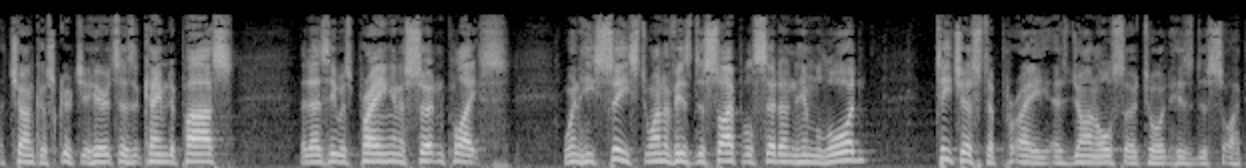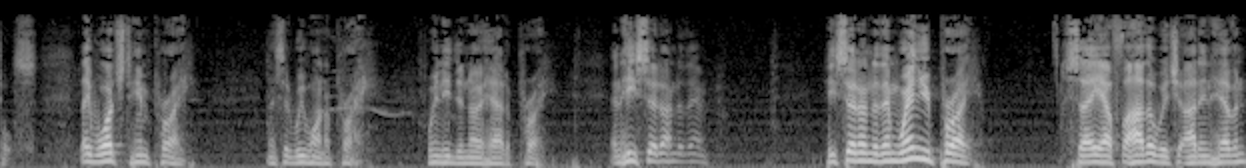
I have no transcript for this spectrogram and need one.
a chunk of scripture here. It says, It came to pass that as he was praying in a certain place, when he ceased, one of his disciples said unto him, Lord, teach us to pray as John also taught his disciples. They watched him pray. They said, We want to pray. We need to know how to pray. And he said unto them, He said unto them, When you pray, say, Our Father which art in heaven,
